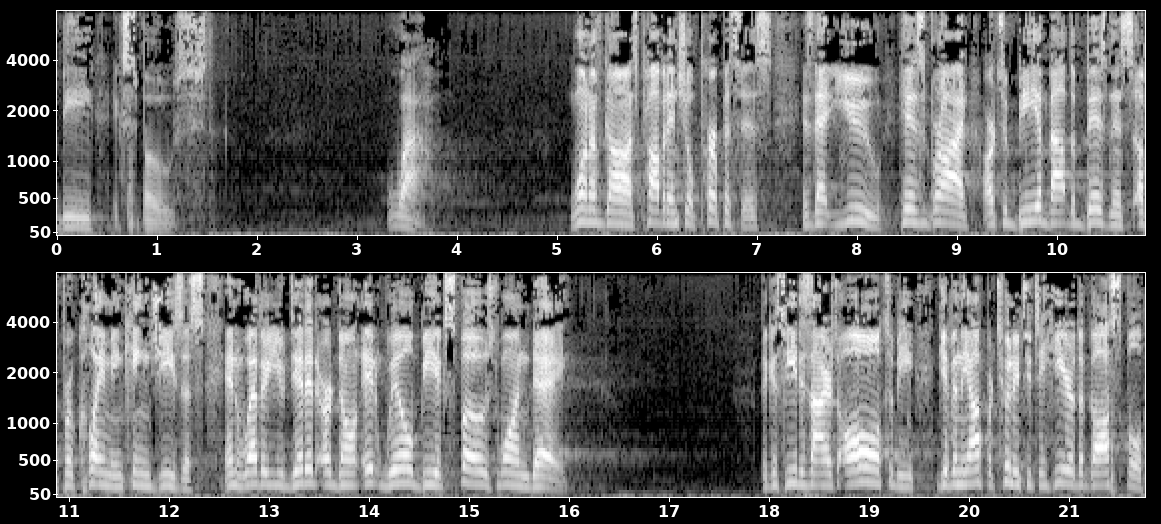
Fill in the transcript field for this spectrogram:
be exposed. Wow. One of God's providential purposes is that you, His bride, are to be about the business of proclaiming King Jesus. And whether you did it or don't, it will be exposed one day because he desires all to be given the opportunity to hear the gospel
